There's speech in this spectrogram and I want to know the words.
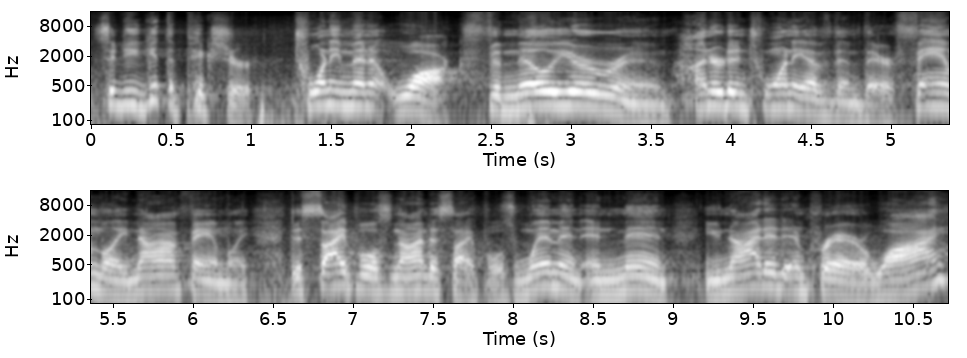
So, do you get the picture? 20 minute walk, familiar room, 120 of them there, family, non family, disciples, non disciples, women and men, united in prayer. Why?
